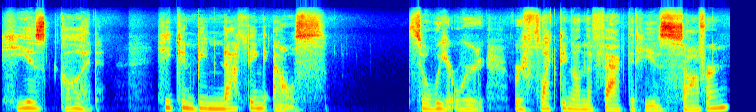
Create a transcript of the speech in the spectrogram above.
He is good. He can be nothing else. So we are, reflecting on the fact that he is sovereign,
